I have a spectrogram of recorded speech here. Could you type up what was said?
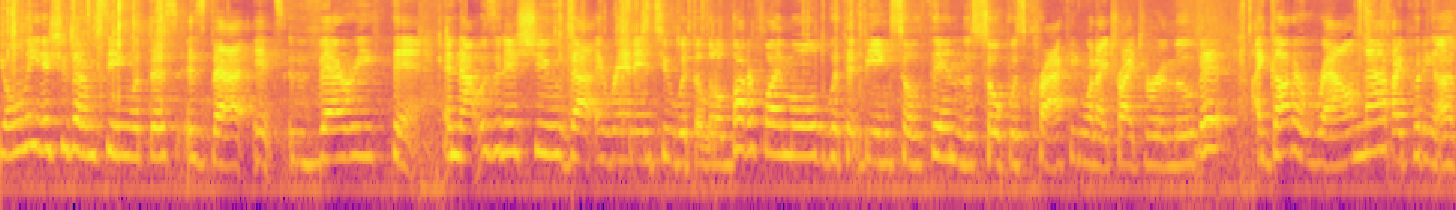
The only issue that I'm seeing with this is that it's very thin. And that was an issue that I ran into with the little butterfly mold with it being so thin the soap was cracking when I tried to remove it. I got around that by putting a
